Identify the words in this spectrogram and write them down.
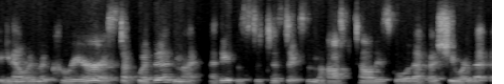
you know, in the career. I stuck with it, and I, I think the statistics in the hospitality school at FSU are that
